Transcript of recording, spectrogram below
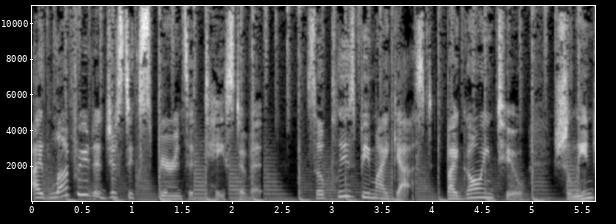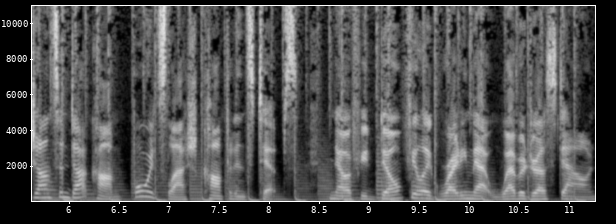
I'd love for you to just experience a taste of it. So please be my guest by going to chalenejohnson.com forward slash confidence tips. Now, if you don't feel like writing that web address down,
